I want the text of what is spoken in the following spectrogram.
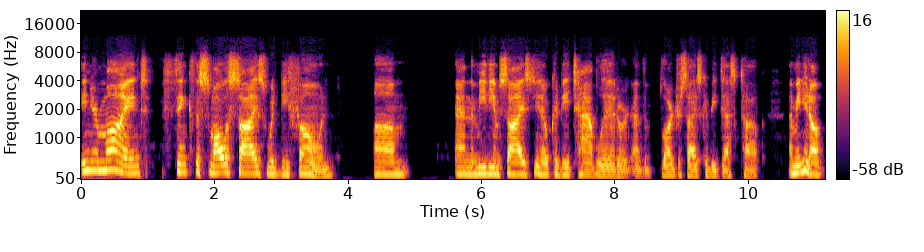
in your mind, think the smallest size would be phone. Um, and the medium size, you know, could be tablet or and the larger size could be desktop. I mean, you know,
